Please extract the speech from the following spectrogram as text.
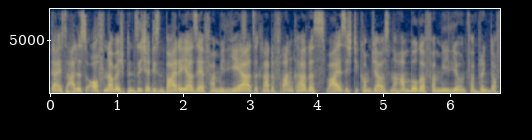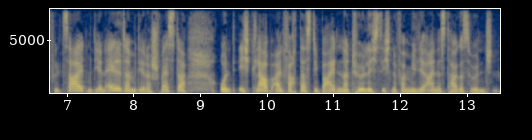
da ist alles offen, aber ich bin sicher, die sind beide ja sehr familiär. Also gerade Franka, das weiß ich, die kommt ja aus einer Hamburger Familie und verbringt auch viel Zeit mit ihren Eltern, mit ihrer Schwester. Und ich glaube einfach, dass die beiden natürlich sich eine Familie eines Tages wünschen.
